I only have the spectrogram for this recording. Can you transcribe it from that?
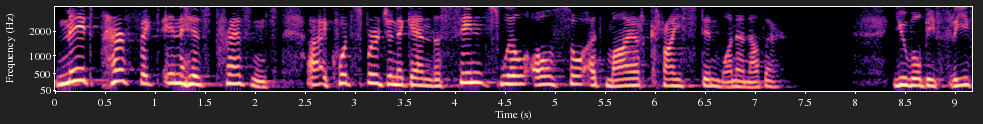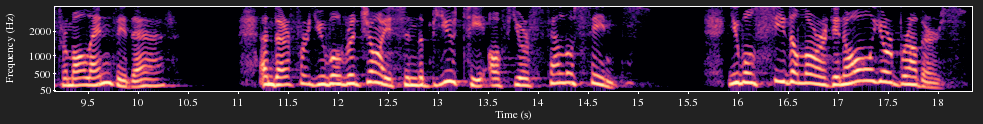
made perfect in his presence. Uh, I quote Spurgeon again the saints will also admire Christ in one another. You will be free from all envy there, and therefore you will rejoice in the beauty of your fellow saints. You will see the Lord in all your brothers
